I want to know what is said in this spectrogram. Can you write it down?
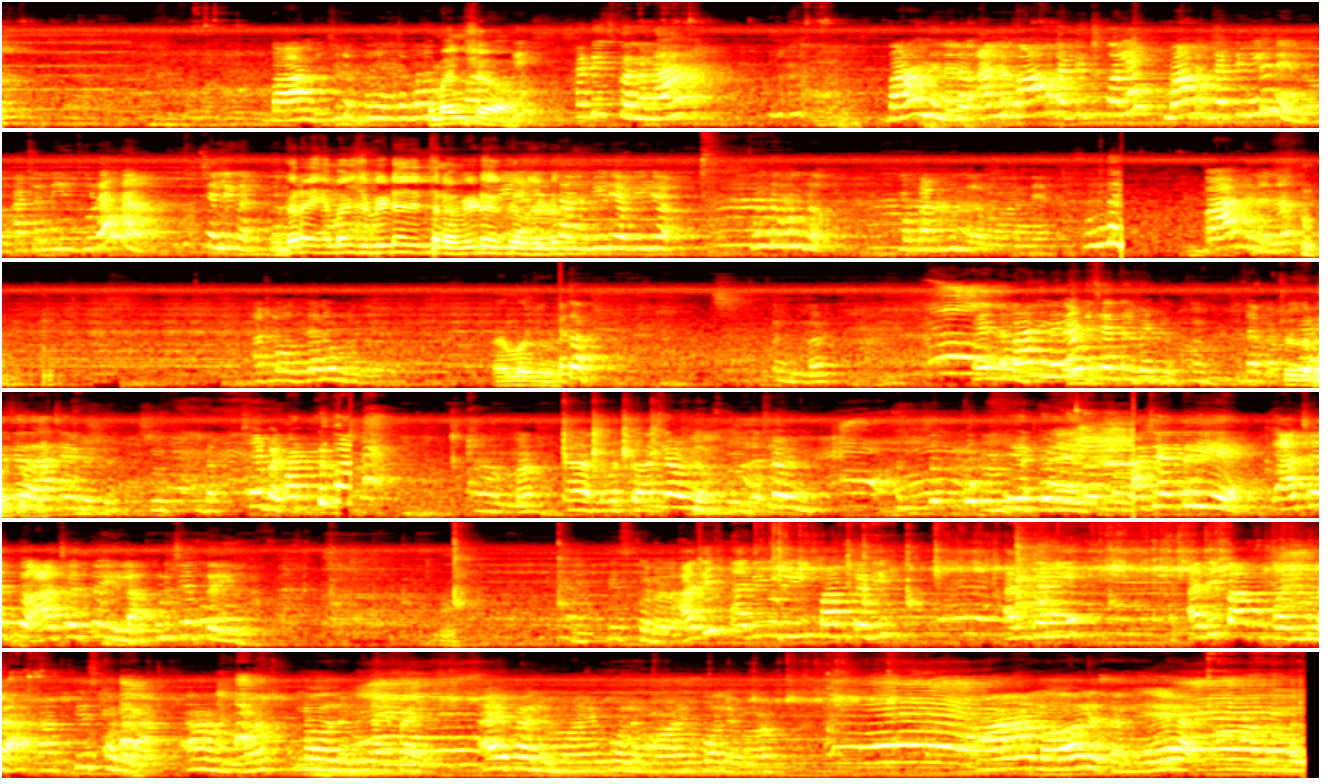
బాగుంది. చూడు అబ్బా, ఎంత బాగుంది. మంచిగా. బాగుంది. కట్టించుకున్నానా? బాగుంది నేను అన్న మామ కట్టించుకోలే మామ కట్టినలే నేను. అట్లా నీకు కూడా చెల్లి కట్టుకున్నా హిమాంశు వీడియో తీస్తున్నా వీడియో ఇక్కడ చూడు? Video video. ఉండు ఉండు. మా కట్టుకుందరమ్మా అన్నీ ఉండు. బాగుంది నేనా అట్లా వద్దనకూడదు. అమ్మ చూడు అమ్మా. ఎంత బాగుంది నేనా రెండు చేతులు పెట్టు. అట్లా ఉండు. అట్లా ఉండు. ఆ చేత. ఆ చేత్తో ఆ చేత్తో ఇలా కుడి ఇలా తీసుకున్నాను అది అది ఈ పాపకి అది. అది కానీ అది పాపకి అది కూడా. ఆ, తీసుకున్నాను అమ్మా. లోలే ఇంకా అయిపోయి అయిపోలేమ్మా అయిపోలేమ్మా అయిపోలేమ్మా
